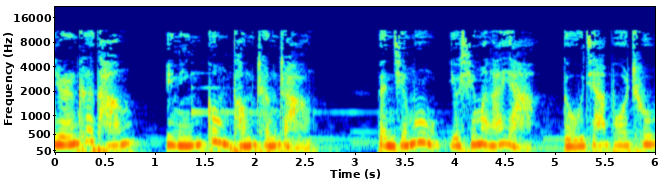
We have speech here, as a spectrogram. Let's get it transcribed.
女人课堂与您共同成长。本节目由喜马拉雅独家播出。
